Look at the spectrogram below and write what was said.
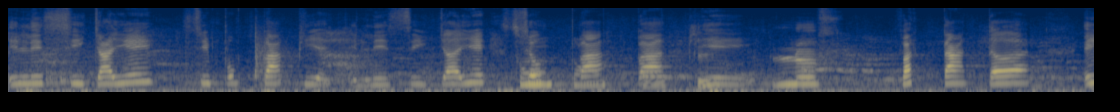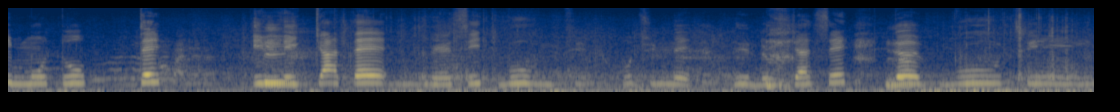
il est six cahiers, six pour papier. Il est six cahiers, Sont sur en pa- papier. papier. Le Fatateur et moto Il est cassé, le site boutiné. Et de casser le boutiné.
